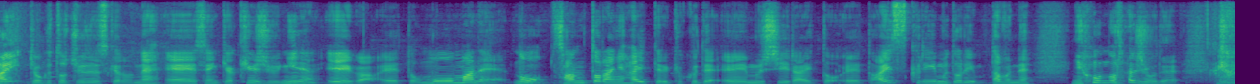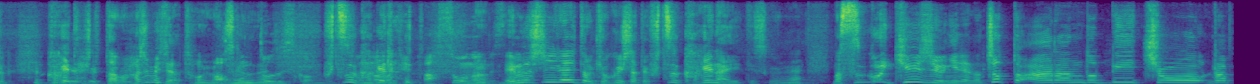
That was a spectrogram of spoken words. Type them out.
はい曲途中ですけどね、えー、1992年映画「えー、とモーマネー」のサントラに入ってる曲で、えー MC ライト、えーと「アイスクリームドリーム」多分ね日本のラジオで かけた人 多分初めてだと思いあますけど、ね、本当ですか？普通かけない。あそうなんですね。MC ライトの曲にしたって普通かけないですけどね、まあ、すごい92年のちょっと R&B 調ラッ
